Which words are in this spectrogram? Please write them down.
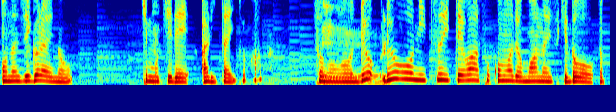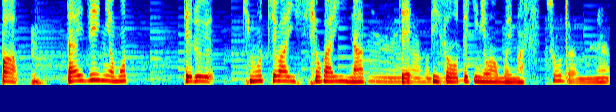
同じぐらいの気持ちでありたいとか、その、えー量、量についてはそこまで思わないですけど、やっぱうん、大事に思ってる気持ちは一緒がいいなって理想的には思います。そうだよね。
